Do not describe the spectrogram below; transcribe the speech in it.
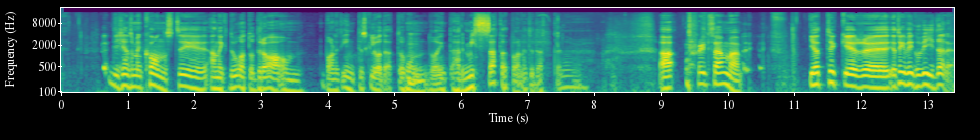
det känns som en konstig anekdot att dra om barnet inte skulle vara dött och hon mm. då inte hade missat att barnet är dött. Eller? Ja, skitsamma. Jag tycker, eh, jag tycker vi går vidare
